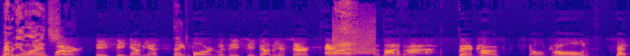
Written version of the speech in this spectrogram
Remember the Alliance? You were ECW Thank you. before it was ECW, sir. And the bottom line, because Stone Cold said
